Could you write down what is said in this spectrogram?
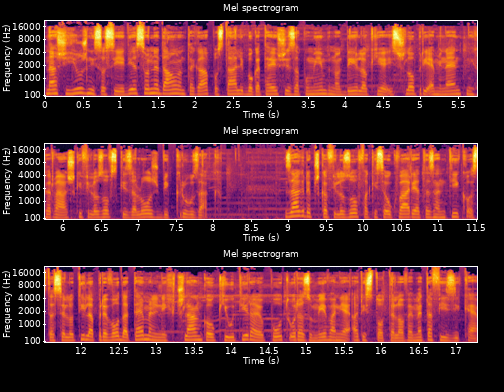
Naši južni sosedje so nedavno tega postali bogatejši za pomembno delo, ki je izšlo pri eminentni hrvaški filozofski založbi Kruzak. Zagrebška filozofa, ki se ukvarjata z antiko, sta se lotila prevoda temeljnih člankov, ki utirajo pot v razumevanje Aristotelove metafizike.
